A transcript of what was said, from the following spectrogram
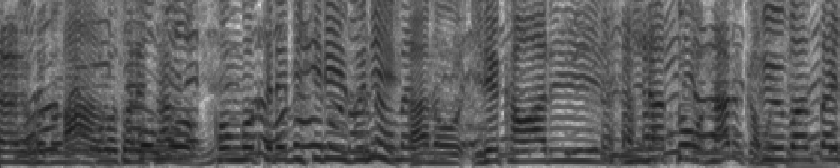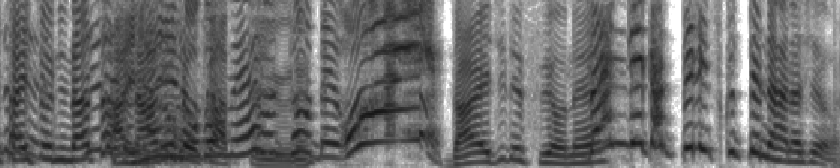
今後今後テレビシリーズにあの入れ替わりになってそうなるかもしれない。中盤隊隊長になっちゃっていいのかっていう、ね。そうだよ。おい大事ですよね。なんで勝手に作ってんだ話を。違うだ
